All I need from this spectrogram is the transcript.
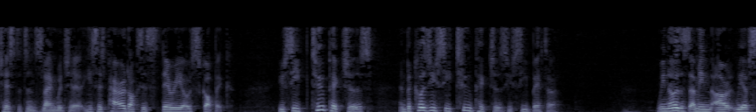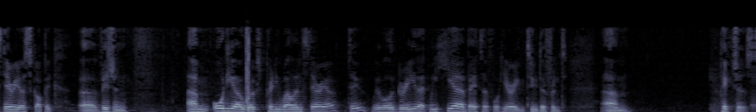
Chesterton's language here, he says paradox is stereoscopic. You see two pictures, and because you see two pictures, you see better. We know this, I mean, our, we have stereoscopic uh, vision. Um, audio works pretty well in stereo too. We will agree that we hear better for hearing two different um, pictures.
